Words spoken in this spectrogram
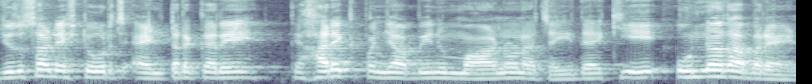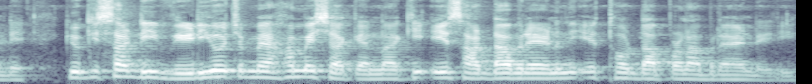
ਜਦੋਂ ਸਾਡੇ ਸਟੋਰ 'ਚ ਐਂਟਰ ਕਰੇ ਤੇ ਹਰ ਇੱਕ ਪੰਜਾਬੀ ਨੂੰ ਮਾਣ ਹੋਣਾ ਚਾਹੀਦਾ ਕਿ ਇਹ ਉਹਨਾਂ ਦਾ ਬ੍ਰਾਂਡ ਹੈ, ਕਿਉਂਕਿ ਸਾਡੀ ਵੀਡੀਓ 'ਚ ਮੈਂ ਹਮੇਸ਼ਾ ਕਹਿੰਦਾ ਕਿ ਇਹ ਸਾਡਾ ਬ੍ਰਾਂਡ ਨਹੀਂ, ਇਹ ਤੁਹਾਡਾ ਆਪਣਾ ਬ੍ਰਾਂਡ ਹੈ ਜੀ।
